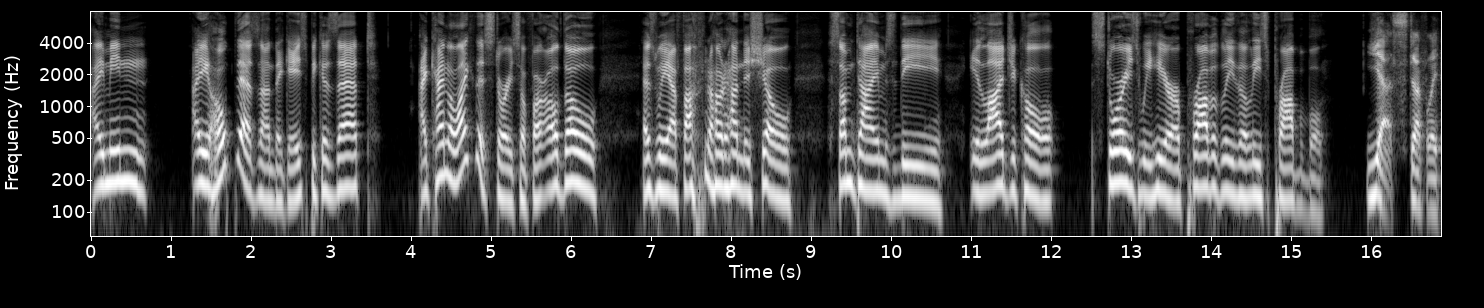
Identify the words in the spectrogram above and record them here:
I mean, I hope that's not the case because that I kind of like this story so far. Although, as we have found out on this show, sometimes the illogical stories we hear are probably the least probable. Yes, definitely.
